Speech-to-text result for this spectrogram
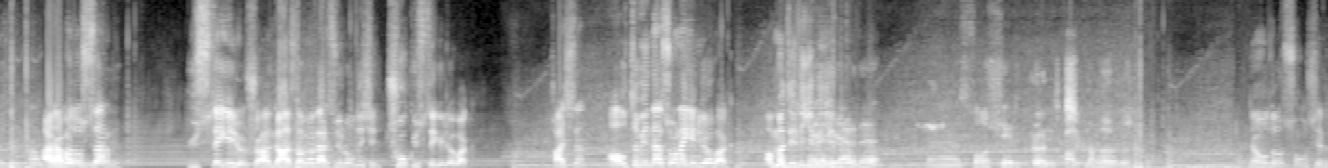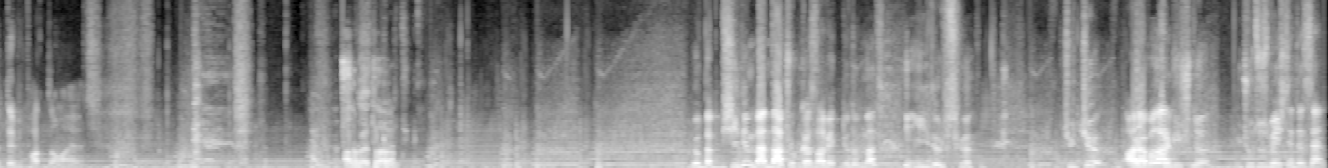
Yazın tam Araba dostlar, Üste geliyor. Şu an gazlama versiyonu olduğu için çok üste geliyor bak. Kaçtan? 6000'den sonra geliyor bak. Ama deli gibi geliyor. ileride e, sol şeritte Evet, bir patlama çıktılar. oldu. Ne oldu? Sol şeritte bir patlama evet. Samet Alıştık abi. artık. Yo ben bir şey diyeyim mi? Ben daha çok kaza bekliyordum lan. İyi gidiyoruz şu an. Çünkü arabalar güçlü. 335 de desen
